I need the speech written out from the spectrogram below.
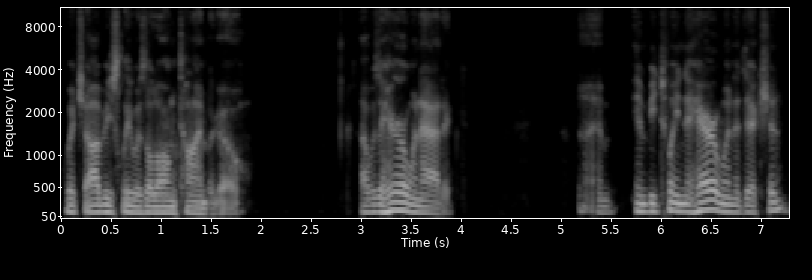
which obviously was a long time ago. I was a heroin addict. And in between the heroin addiction,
